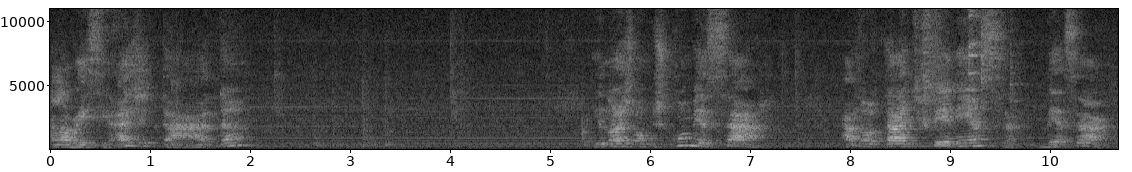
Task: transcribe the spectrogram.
ela vai ser agitada e nós vamos começar a notar a diferença dessa água.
